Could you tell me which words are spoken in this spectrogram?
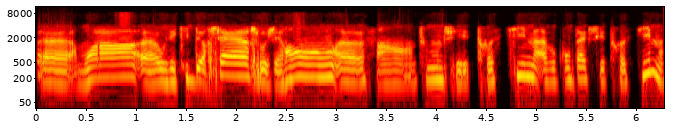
à moi, aux équipes de recherche, aux gérants, enfin tout le monde chez Trust Team, à vos contacts chez Trust Team.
